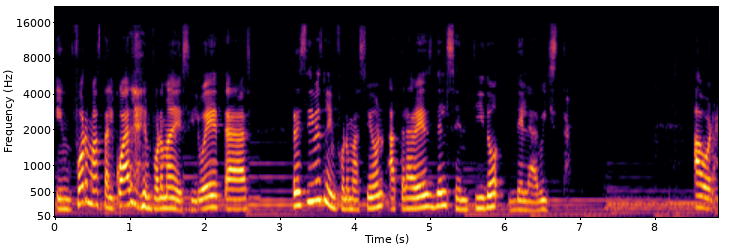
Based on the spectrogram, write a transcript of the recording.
en formas tal cual, en forma de siluetas. Recibes la información a través del sentido de la vista. Ahora,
